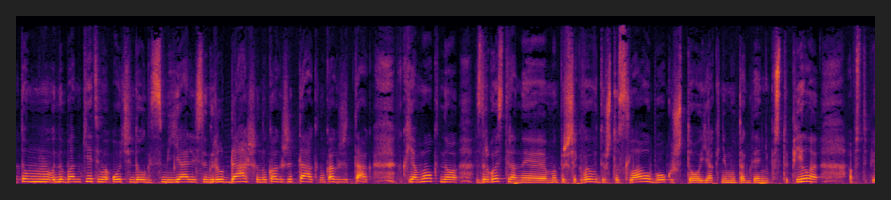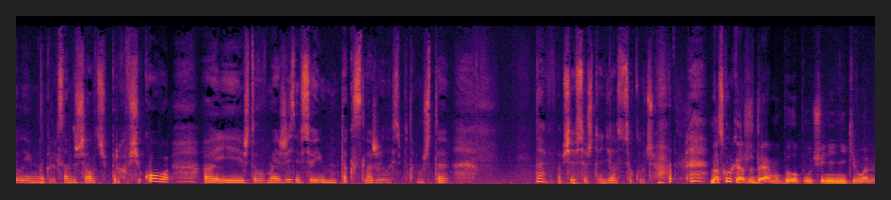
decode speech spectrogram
потом на банкете мы очень долго смеялись. Он говорил, Даша, ну как же так, ну как же так, как я мог. Но, с другой стороны, мы пришли к выводу, что слава богу, что я к нему тогда не поступила, а поступила именно к Александру Шаловичу Пороховщикову. э, И что в моей жизни все именно так сложилось. Потому что, да, вообще все, что я делала, все к лучшему. Насколько ожидаемо было получение Ники вами?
